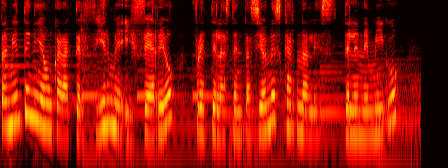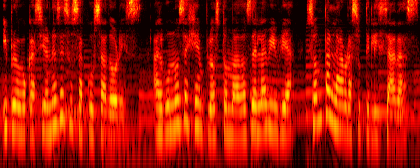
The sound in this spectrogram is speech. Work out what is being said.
también tenía un carácter firme y férreo frente a las tentaciones carnales del enemigo y provocaciones de sus acusadores. Algunos ejemplos tomados de la Biblia son palabras utilizadas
